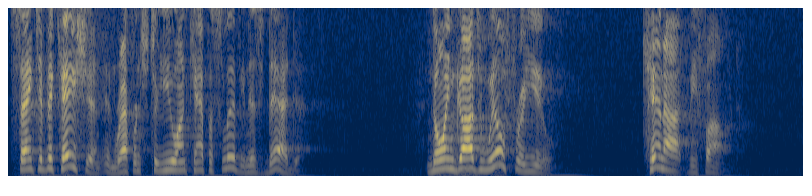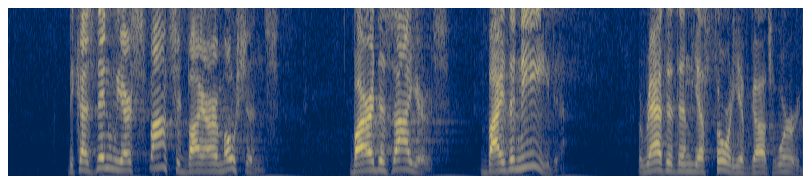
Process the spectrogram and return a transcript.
Sanctification, in reference to you on campus living, is dead. Knowing God's will for you cannot be found because then we are sponsored by our emotions, by our desires, by the need, rather than the authority of God's Word.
